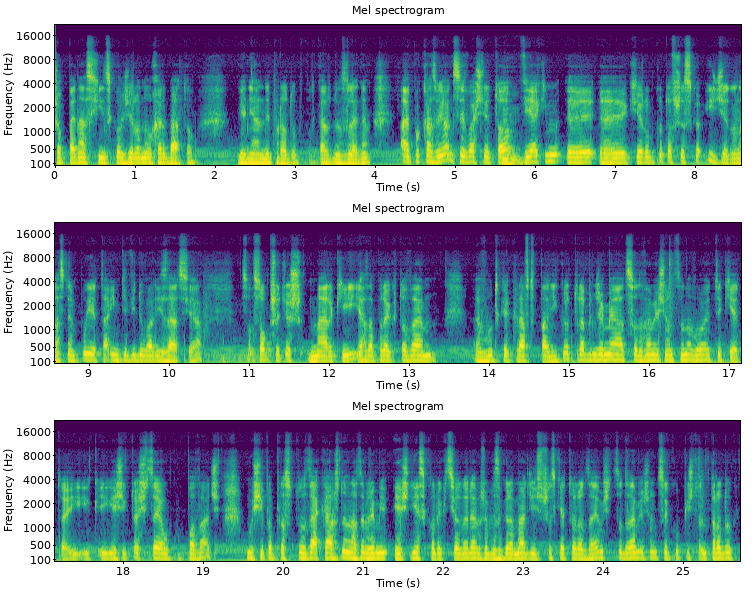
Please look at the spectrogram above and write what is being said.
Chopina z chińską zieloną herbatą genialny produkt pod każdym względem, ale pokazujący właśnie to, mhm. w jakim y, y, kierunku to wszystko idzie. No, następuje ta indywidualizacja. Są, są przecież marki. Ja zaprojektowałem wódkę Kraft Paliko, która będzie miała co dwa miesiące nową etykietę I, i, jeśli ktoś chce ją kupować, musi po prostu za każdym razem, żeby, jeśli jest kolekcjonerem, żeby zgromadzić wszystkie te rodzaje, musi co dwa miesiące kupić ten produkt,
